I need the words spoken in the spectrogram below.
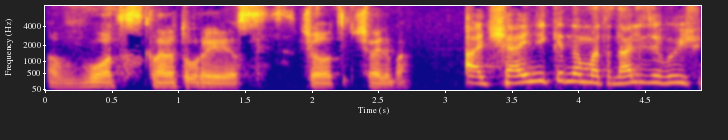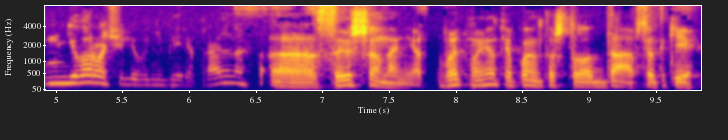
ввод с клавиатуры, с чего-либо. А чайники на матанализе вы еще не ворочали в универе, правильно? Э, совершенно нет. В этот момент я понял то, что да, все-таки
